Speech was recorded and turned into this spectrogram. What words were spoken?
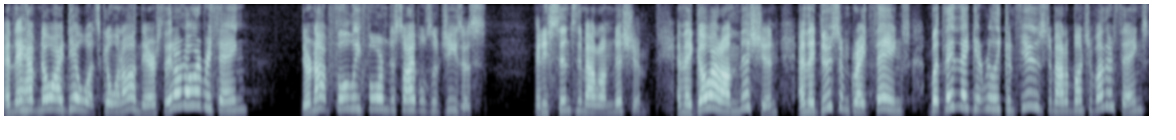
and they have no idea what's going on there, so they don't know everything. They're not fully formed disciples of Jesus and he sends them out on mission. And they go out on mission and they do some great things, but then they get really confused about a bunch of other things.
